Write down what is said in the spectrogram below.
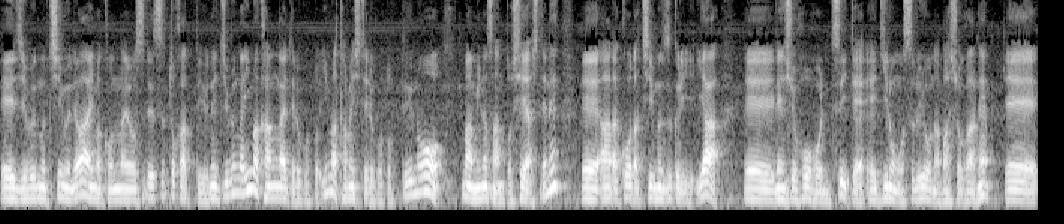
えー自分のチームでは今こんな様子ですとかっていうね自分が今考えてること今試してることっていうのを、まあ、皆さんとシェアしてね、えーああだこうだチーム作りや、えー練習方法について、え議論をするような場所がね、え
